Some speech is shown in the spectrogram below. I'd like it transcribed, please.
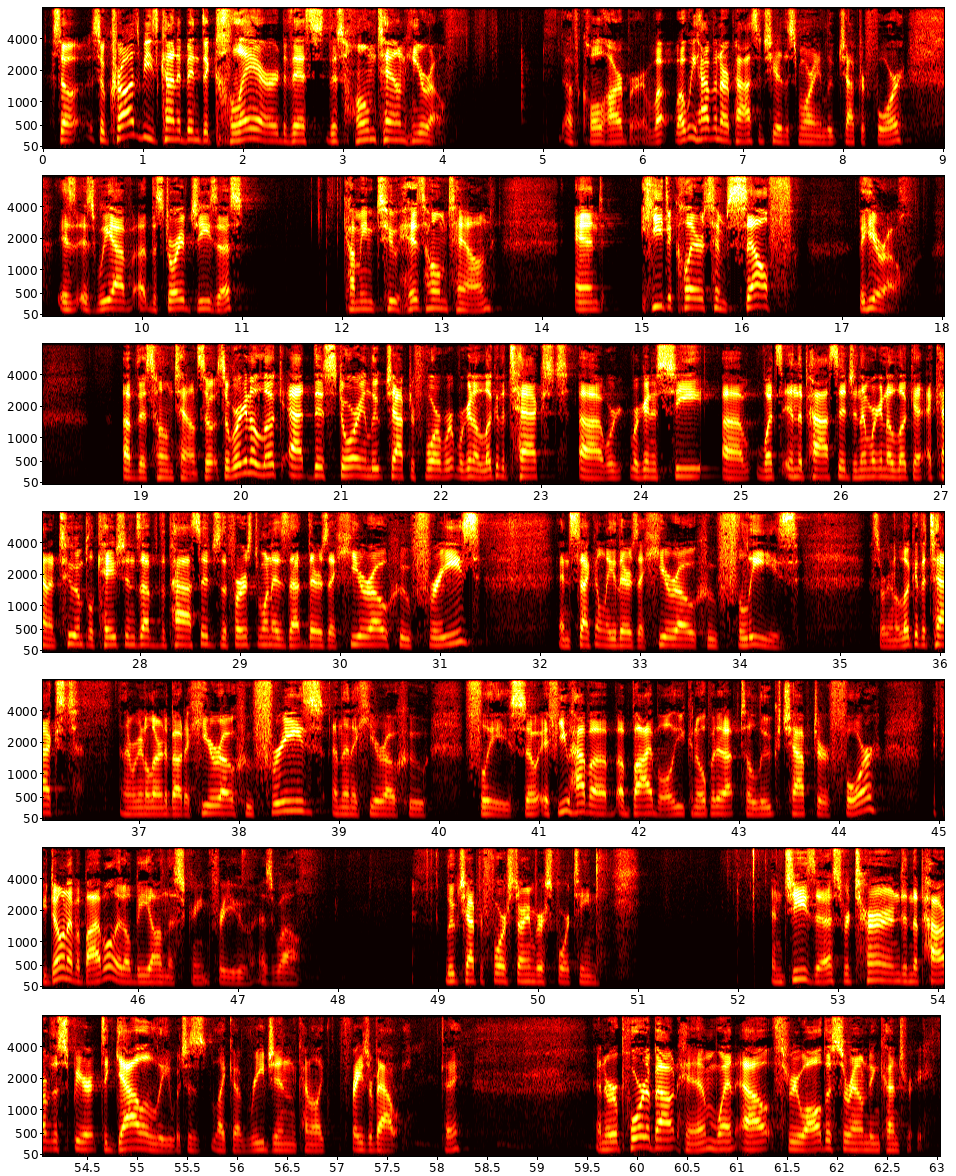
So, so Crosby's kind of been declared this, this hometown hero of Cole Harbour. What, what we have in our passage here this morning, Luke chapter 4, is, is we have uh, the story of Jesus coming to his hometown, and he declares himself the hero of this hometown. So, so we're going to look at this story in Luke chapter 4. We're, we're going to look at the text. Uh, we're we're going to see uh, what's in the passage, and then we're going to look at, at kind of two implications of the passage. The first one is that there's a hero who frees, and secondly, there's a hero who flees. So we're going to look at the text, and then we're going to learn about a hero who frees and then a hero who flees. So if you have a, a, Bible, you can open it up to Luke chapter 4. If you don't have a Bible, it'll be on the screen for you as well. Luke chapter 4, starting verse 14. And Jesus returned in the power of the Spirit to Galilee, which is like a region, kind of like Fraser Valley. Okay? And a report about him went out through all the surrounding country.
